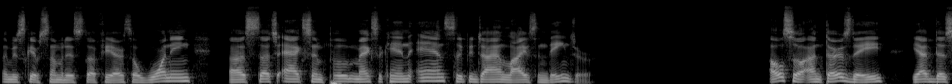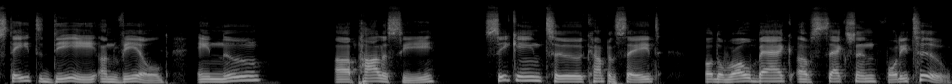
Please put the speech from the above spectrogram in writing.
let me skip some of this stuff here. So warning: uh, such acts put Mexican and sleeping giant lives in danger. Also on Thursday, you have the state D unveiled a new uh, policy seeking to compensate for the rollback of Section 42.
